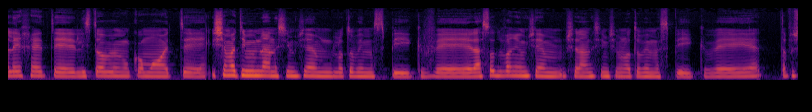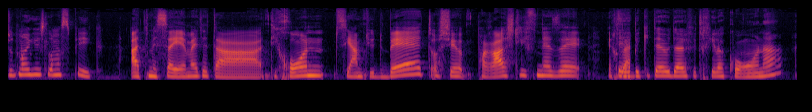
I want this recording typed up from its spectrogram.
ללכת, אה, לסתובב במקומות אה, שמתאימים לאנשים שהם לא טובים מספיק, ולעשות דברים שהם של אנשים שהם לא טובים מספיק, ואתה פשוט מרגיש לא מספיק. את מסיימת את התיכון, סיימת י"ב, או שפרשת לפני זה? איך זה? בכיתה י"א התחילה קורונה, אה,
